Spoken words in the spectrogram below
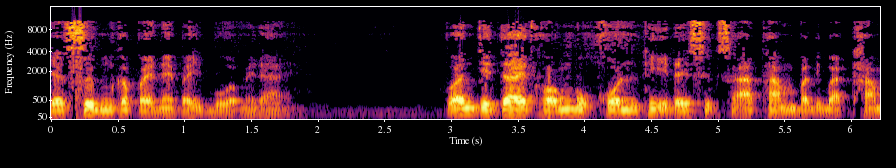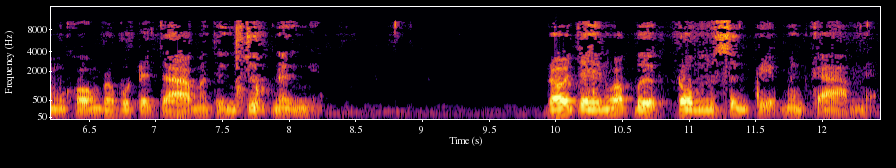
จะซึมเข้าไปในใบบัวไม่ได้ เพราะจิตใจของบุคคลที่ได้ศึกษาธรรมปฏิบัติธรรมของพระพุทธเจ้ามาถึงจุดหนึ่งเนี่ยเราจะเห็นว่าเปลือกตมซึ่งเปรียบเหมือนกามเนี่ย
